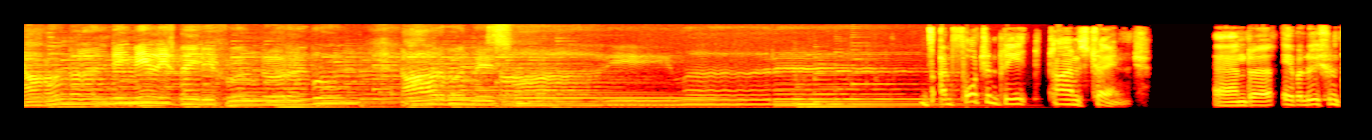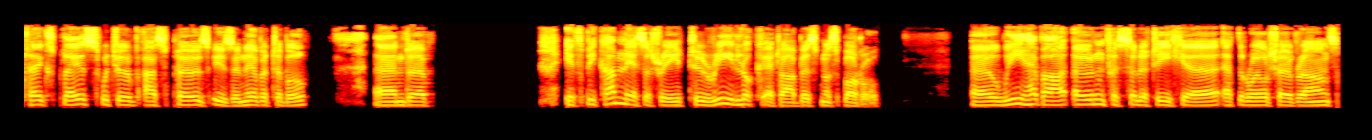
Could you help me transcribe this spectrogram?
Daaronder in die by die Unfortunately, times change and uh, evolution takes place, which uh, I suppose is inevitable. And uh, it's become necessary to relook at our business model. Uh, we have our own facility here at the Royal Showgrounds,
